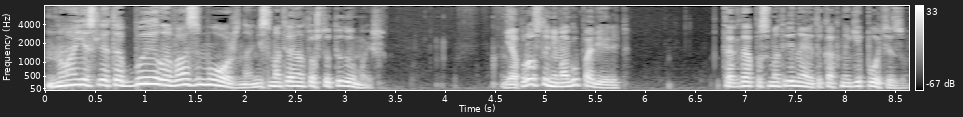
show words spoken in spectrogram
Ну а если это было возможно, несмотря на то, что ты думаешь? Я просто не могу поверить. Тогда посмотри на это как на гипотезу.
